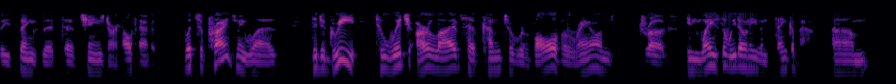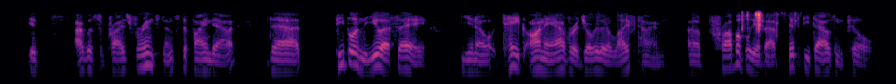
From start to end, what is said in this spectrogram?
these things that have changed our health habits. What surprised me was the degree to which our lives have come to revolve around drugs in ways that we don't even think about. Um, it's I was surprised, for instance, to find out that people in the USA, you know, take on average over their lifetime uh, probably about 50,000 pills,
